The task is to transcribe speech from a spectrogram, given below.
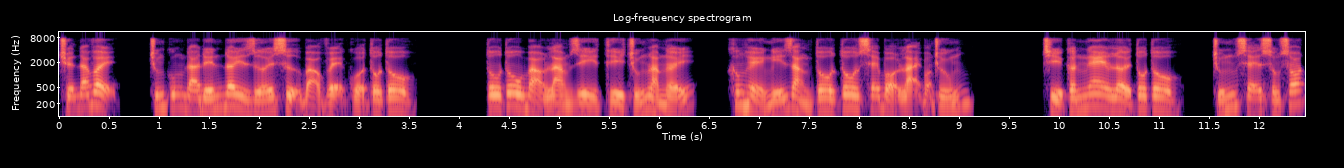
Chuyện đã vậy chúng cũng đã đến đây dưới sự bảo vệ của tô tô. Tô tô bảo làm gì thì chúng làm đấy không hề nghĩ rằng tô tô sẽ bỏ lại bọn chúng. Chỉ cần nghe lời tô tô, chúng sẽ sống sót.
